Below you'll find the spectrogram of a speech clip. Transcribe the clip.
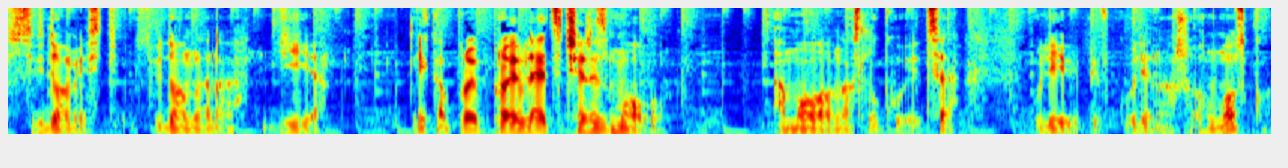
свідомість, усвідомлена дія, яка проявляється через мову, а мова в нас локується у лівій півкулі нашого мозку.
